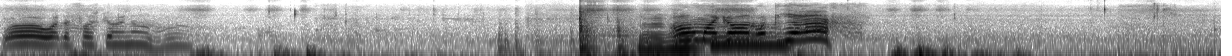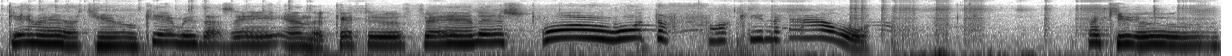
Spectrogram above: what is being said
Whoa, what the fuck's going on? Whoa. Mm-hmm. Oh my god, what the F? Give me that you, give me that C, and the get to finish. Whoa, what the fucking hell? Thank you.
